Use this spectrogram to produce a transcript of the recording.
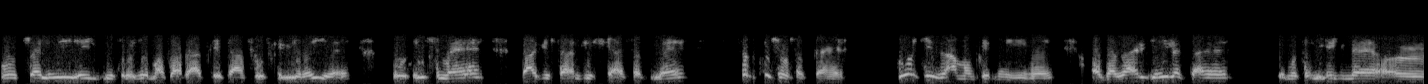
وہ چل ہی ایک دوسرے کے مفادات کے تحفظ کے لیے رہی ہے۔ تو اس میں پاکستان کی سیاست میں سب کچھ ہو سکتا ہے۔ کوئی چیز ناممکن نہیں ہے۔ اور بظاہر یہی لگتا ہے کہ مسلم لیگ نے اور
